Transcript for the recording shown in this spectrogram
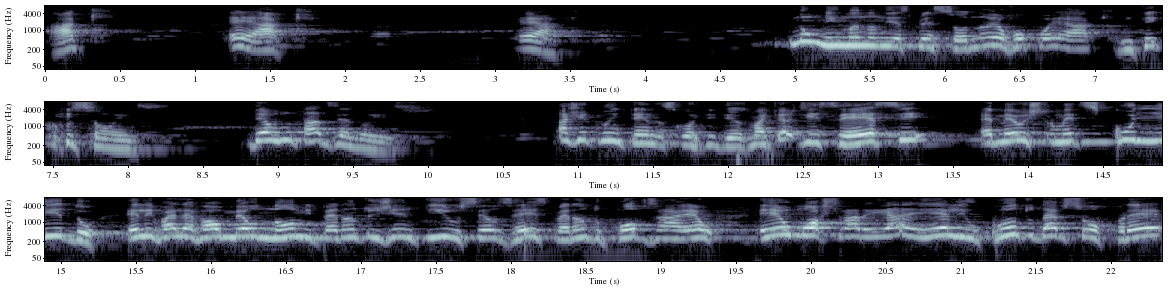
AC? É AC. É AC. No mínimo, Ananias pensou: não, eu vou pôr AC, não tem condições. Deus não está dizendo isso. A gente não entende as coisas de Deus, mas Deus disse: esse é meu instrumento escolhido. Ele vai levar o meu nome perante os gentios, seus reis, perante o povo de Israel. Eu mostrarei a ele o quanto deve sofrer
